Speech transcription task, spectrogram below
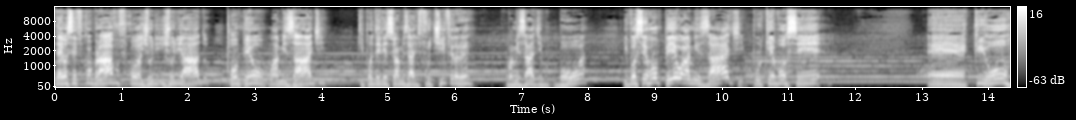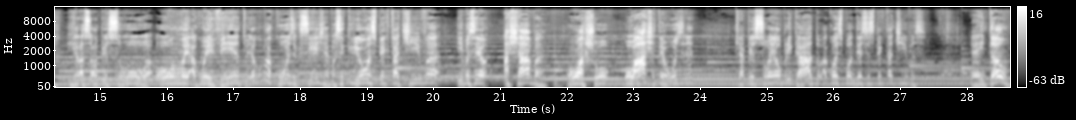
daí você ficou bravo, ficou injuriado, rompeu uma amizade, que poderia ser uma amizade frutífera, né? Uma amizade boa. E você rompeu a amizade porque você é, criou em relação à pessoa ou um, algum evento e alguma coisa que seja, você criou uma expectativa e você achava ou achou ou acha até hoje, né, que a pessoa é obrigado a corresponder a essas expectativas. É, então,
